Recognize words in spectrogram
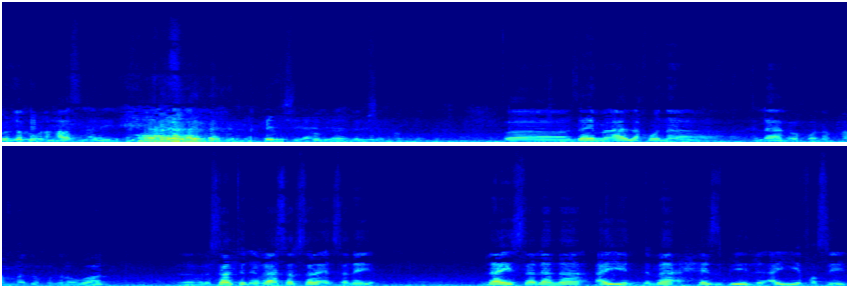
كلكم من الحرس القديم. تمشي يعني. تمشي الحمد لله. فزي ما قال أخونا هلال وأخونا محمد وأخونا رواد آه، رسالة الإغاثة رسالة إنسانية. ليس لنا أي انتماء حزبي لأي فصيل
